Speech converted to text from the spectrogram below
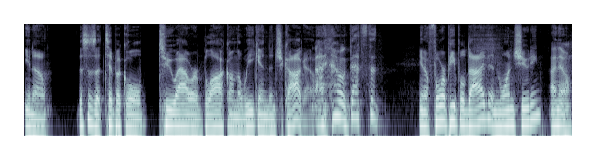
you know, this is a typical two hour block on the weekend in Chicago. I know that's the. You know, four people died in one shooting. I know.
